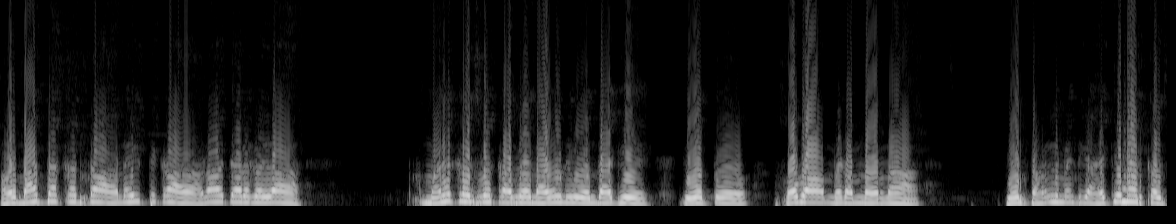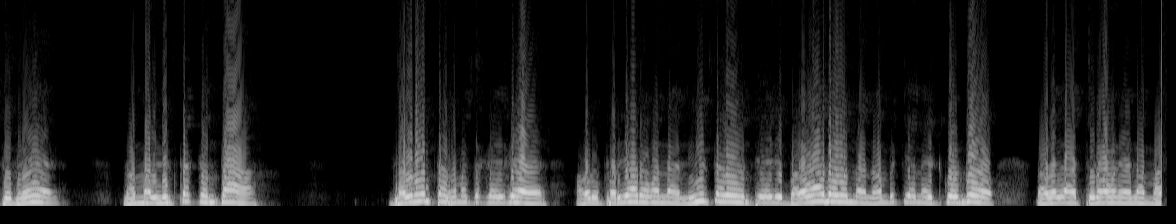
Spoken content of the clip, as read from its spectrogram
ಅವ್ರು ಮಾಡ್ತಕ್ಕಂಥ ಅನೈತಿಕ ಅನಾಚಾರಗಳನ್ನ ಮನೆ ಕಳಿಸ್ಬೇಕಾದ್ರೆ ನಾವು ನೀವು ಒಂದಾಗಿ ಇವತ್ತು ಶೋಭಾ ಮೇಡಮ್ನವ್ರನ್ನ ಏನು ಪಾರ್ಲಿಮೆಂಟ್ಗೆ ಆಯ್ಕೆ ಮಾಡಿ ಕಳಿಸಿದ್ರೆ ನಮ್ಮಲ್ಲಿರ್ತಕ್ಕಂಥ ಜಲವಂತ ಸಮಸ್ಯೆಗಳಿಗೆ ಅವರು ಪರಿಹಾರವನ್ನು ನೀಡ್ತಾರೆ ಅಂತೇಳಿ ಬಲವಾದವನ್ನು ನಂಬಿಕೆಯನ್ನು ಇಟ್ಕೊಂಡು ನಾವೆಲ್ಲ ಚುನಾವಣೆಯನ್ನು ಮಾಡಿ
